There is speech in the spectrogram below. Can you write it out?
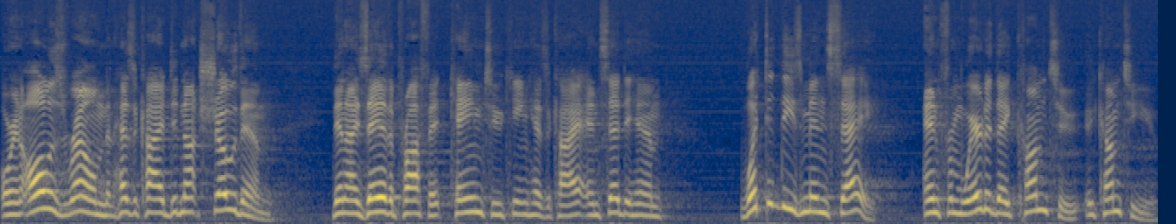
or in all his realm that Hezekiah did not show them. Then Isaiah the prophet came to King Hezekiah and said to him, What did these men say? And from where did they come to come to you?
